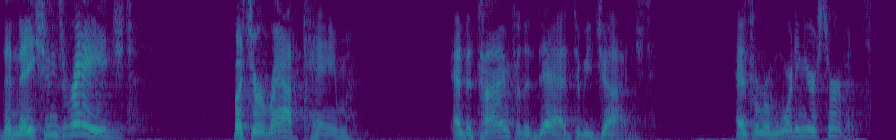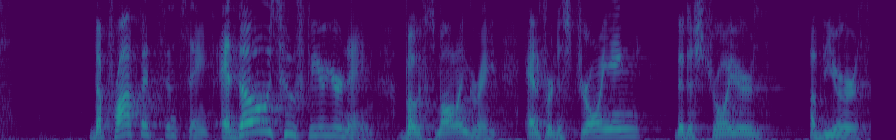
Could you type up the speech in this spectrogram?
The nations raged, but your wrath came, and the time for the dead to be judged, and for rewarding your servants, the prophets and saints, and those who fear your name, both small and great, and for destroying the destroyers of the earth.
